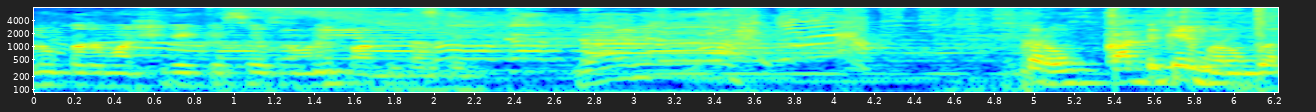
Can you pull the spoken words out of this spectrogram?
ਨੂੰ ਬਦਮਾਸ਼ੀ ਦੇ ਕਿਸੇ ਸੁਣਾਉਣੇ ਬੰਦ ਕਰ ਦੇ ਘਰੋਂ ਕੱਢ ਕੇ ਮਰੂੰਗਾ।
